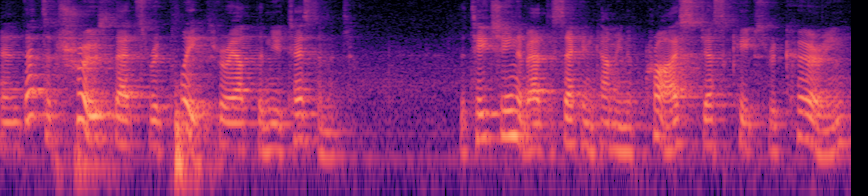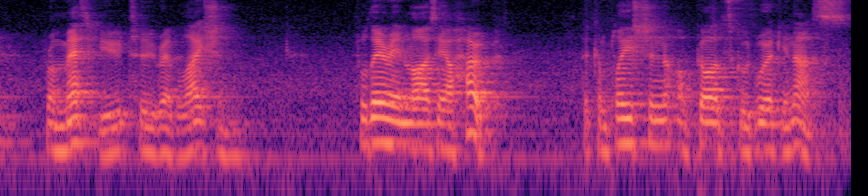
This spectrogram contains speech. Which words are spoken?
And that's a truth that's replete throughout the New Testament. The teaching about the second coming of Christ just keeps recurring from Matthew to Revelation. For therein lies our hope, the completion of God's good work in us,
